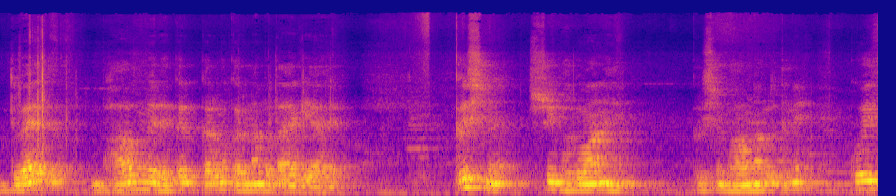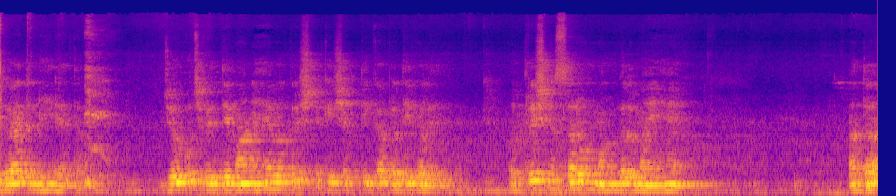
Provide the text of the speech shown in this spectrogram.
द्वैत भाव में रहकर कर्म करना बताया गया है। कृष्ण श्री भगवान है। कृष्ण भावनामृत में कोई द्वैत नहीं रहता। जो कुछ विद्यमान है वह कृष्ण की शक्ति का प्रतिफल है और कृष्ण सर्व मंगलमय है। अतः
